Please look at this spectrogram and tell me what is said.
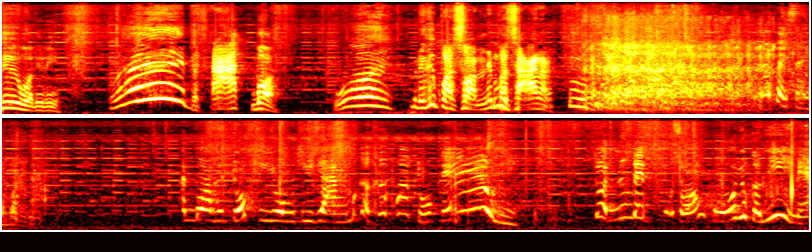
ซื่อบ่เดี๋ยวนี้เฮ้ยภาษาบ่โอ้ยมันคือปลาสอนในภาษาน่ะแล้วไปใส่วัดอันบอกให้จกขี่ยงขี่ยางมันก็คือพ่อจกแล้วนี่จนหนึงได้ผู้สองโหอยู่กับมี่แหม่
